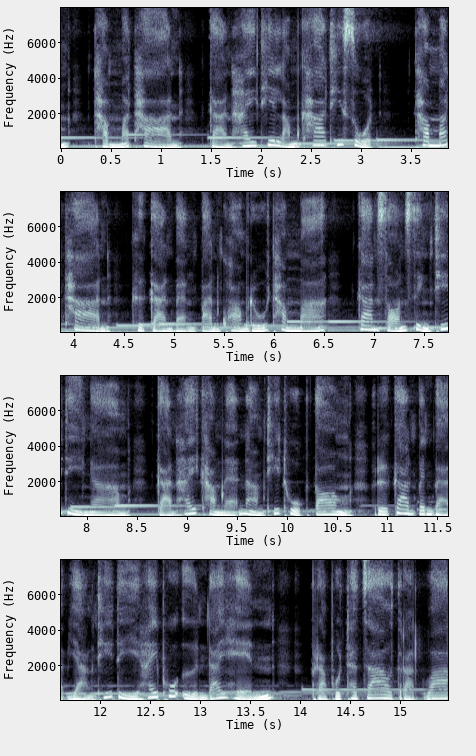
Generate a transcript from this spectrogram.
3 ธรรมทาน การให้ที่ล้ำค่าที่สุด ธรรมทาน คือการแบ่งปันความรู้ธรรมะ การสอนสิ่งที่ดีงาม การให้คำแนะนำที่ถูกต้อง หรือการเป็นแบบอย่างที่ดีให้ผู้อื่นได้เห็น พระพุทธเจ้าตรัสว่า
